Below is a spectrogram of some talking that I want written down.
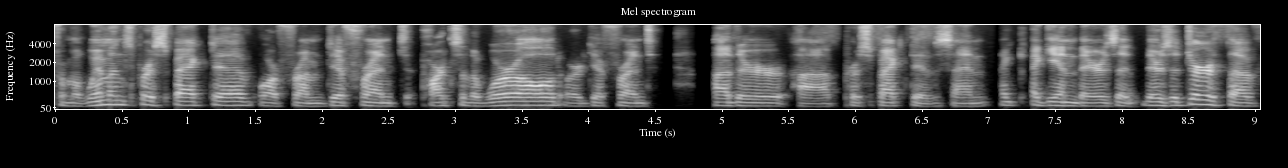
from a women's perspective or from different parts of the world or different other uh, perspectives. And again there's a there's a dearth of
